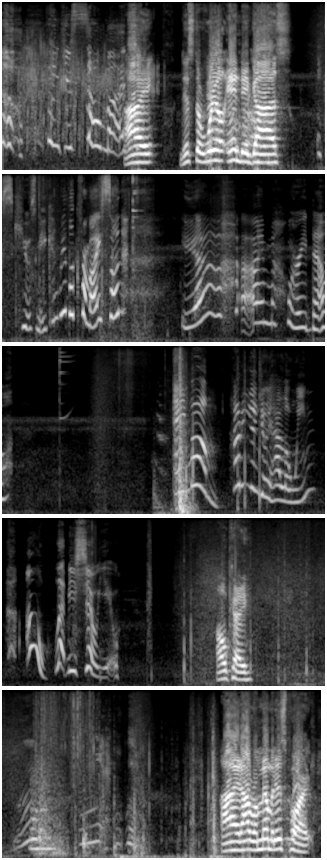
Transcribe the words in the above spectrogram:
Oh, thank you so much. All right. This is the real ending, guys. Excuse Excuse me, can we look for my son? Yeah, I'm worried now. Hey, Mom! How do you enjoy Halloween? Oh, let me show you. Okay. Alright, I remember this part. This was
